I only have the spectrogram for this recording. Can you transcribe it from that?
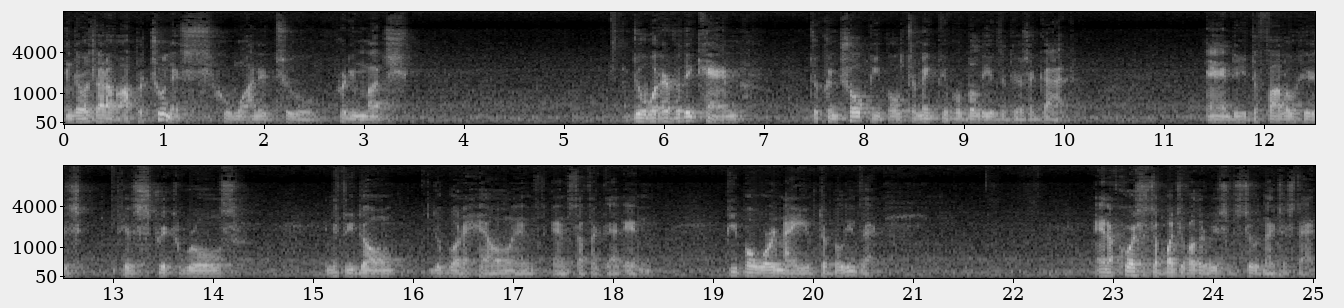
And there was a lot of opportunists who wanted to pretty much do whatever they can to control people, to make people believe that there's a God. And you to follow his his strict rules. And if you don't, you'll go to hell and, and stuff like that. And people were naive to believe that. And of course, there's a bunch of other reasons too, not just that.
